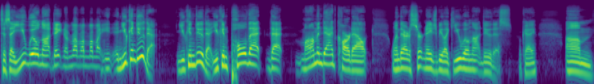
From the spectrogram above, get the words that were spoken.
to say you will not date blah, blah, blah, and you can do that. You can do that. You can pull that that mom and dad card out when they're at a certain age to be like you will not do this, okay? Um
